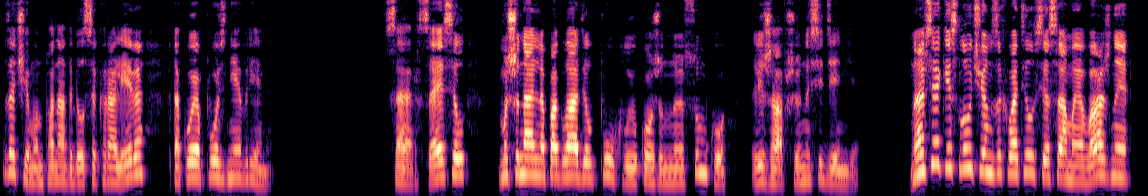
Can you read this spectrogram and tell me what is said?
Зачем он понадобился королеве в такое позднее время? Сэр Сесил машинально погладил пухлую кожаную сумку, лежавшую на сиденье. На всякий случай он захватил все самые важные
